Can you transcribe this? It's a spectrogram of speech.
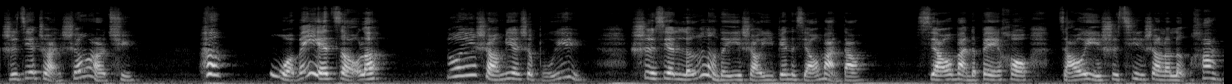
直接转身而去。哼，我们也走了。罗云裳面色不悦，视线冷冷的一扫一边的小满，道：“小满的背后早已是沁上了冷汗。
